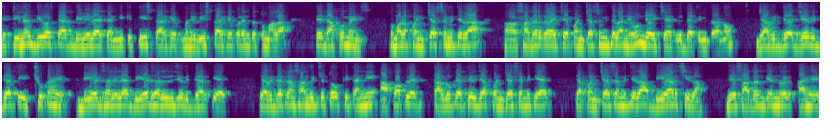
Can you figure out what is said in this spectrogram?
हे तीनच दिवस त्यात दिलेले आहेत त्यांनी की तीस तारखे म्हणजे वीस तारखेपर्यंत तुम्हाला ते डॉक्युमेंट्स तुम्हाला पंचायत समितीला सादर करायचे पंचायत समितीला नेऊन द्यायचे आहेत विद्यार्थी मित्रांनो. ज्या विद्या जे विद्यार्थी इच्छुक आहेत डीएड झालेल्या बीएड झालेले जे विद्यार्थी आहेत या विद्यार्थ्यांना सांगू इच्छितो की त्यांनी आपापल्या तालुक्यातील ज्या पंचायत समिती आहेत त्या पंचायत समितीला बीआरसीला जे साधन केंद्र आहे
